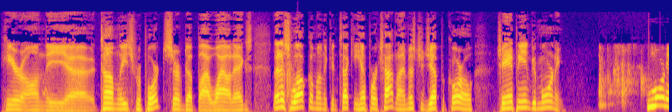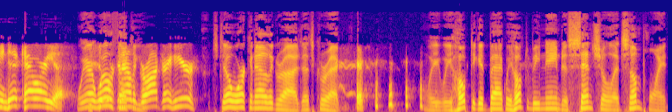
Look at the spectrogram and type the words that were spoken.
here on the uh, Tom Leach Report, served up by Wild Eggs. Let us welcome on the Kentucky Hempworks Hotline, Mr. Jeff Piecoro. Champion, good morning. Good Morning, Dick. How are you? We are well, working out of the garage right here. Still working out of the garage. That's correct. we we hope to get back. We hope to be named essential at some point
